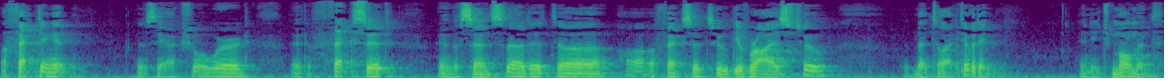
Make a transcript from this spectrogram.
affecting it is the actual word. It affects it in the sense that it affects it to give rise to mental activity in each moment.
